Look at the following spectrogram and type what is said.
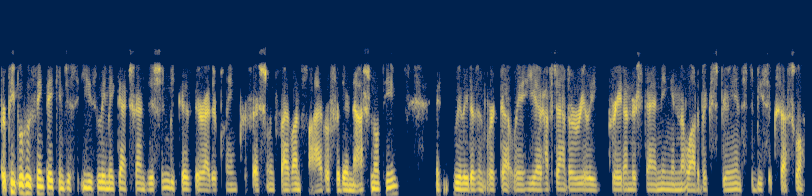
for people who think they can just easily make that transition because they're either playing professionally five on five or for their national team, it really doesn't work that way. You have to have a really great understanding and a lot of experience to be successful.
